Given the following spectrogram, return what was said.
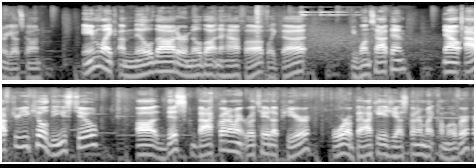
There we go, it's gone. Aim like a mil dot or a mil dot and a half up, like that. You one tap him. Now, after you kill these two, uh, this back gunner might rotate up here, or a back AGS gunner might come over.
